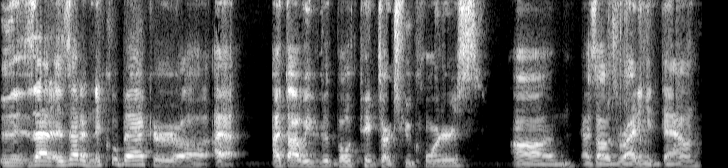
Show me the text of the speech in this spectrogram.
is that is that a nickelback or uh, I I thought we both picked our two corners um, as I was writing it down.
